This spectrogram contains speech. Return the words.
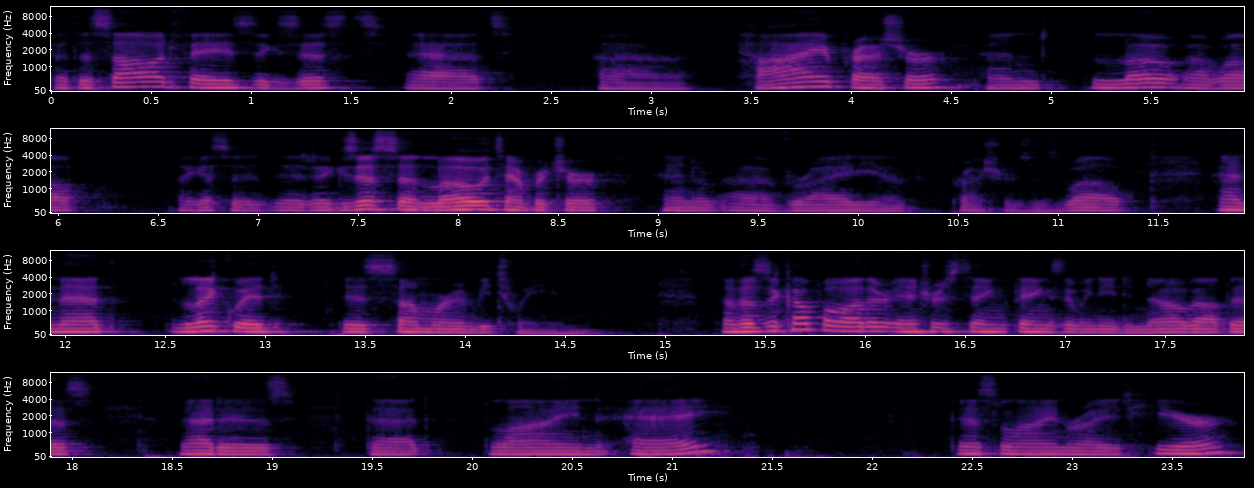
that the solid phase exists at uh, high pressure and low, uh, well, I guess it, it, exists at low temperature and a, a variety of pressures as well. And that liquid is somewhere in between. Now there's a couple other interesting things that we need to know about this. That is that line A, this line right here,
